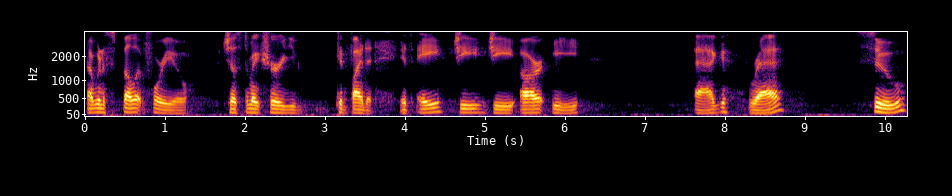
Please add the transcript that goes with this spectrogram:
I'm going to spell it for you just to make sure you can find it. It's A G G R E Ag Re Su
